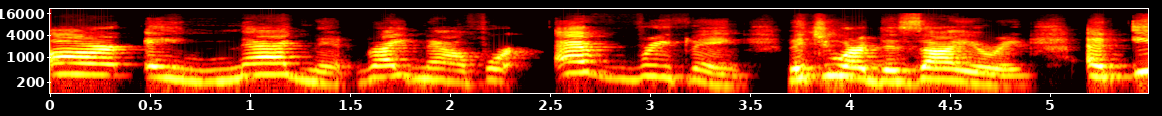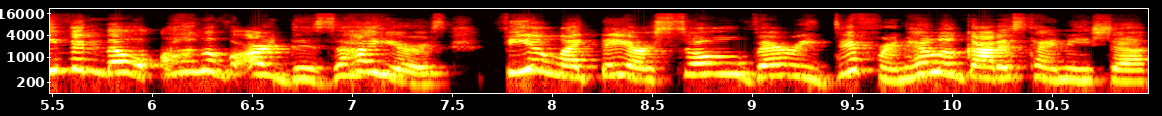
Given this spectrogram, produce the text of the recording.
are a magnet right now for everything that you are desiring. And even though all of our desires feel like they are so very different, hello, Goddess Tanisha,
